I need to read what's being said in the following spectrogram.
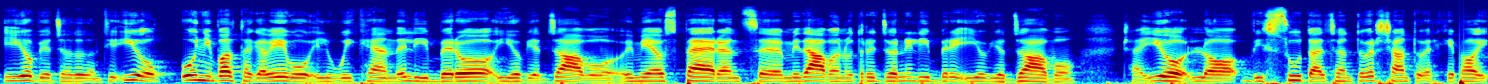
io ho viaggiato tanti. Io ogni volta che avevo il weekend libero, io viaggiavo. I miei parents mi davano tre giorni liberi, io viaggiavo. Cioè io l'ho vissuta al 100% perché poi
